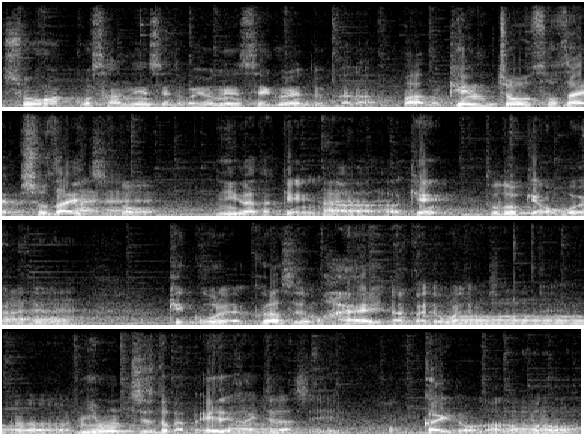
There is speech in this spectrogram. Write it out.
小学校3年生とか4年生ぐらいの時かな、まあ、あの県庁所在所在地と新潟県、はいはいあ県都道府県を覚えるっていう。の、はいはい。結構俺クラスでも早い段階で覚えてましたもんね、うん、日本地図とかやっぱ絵で描いてたし北海道のあのこの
